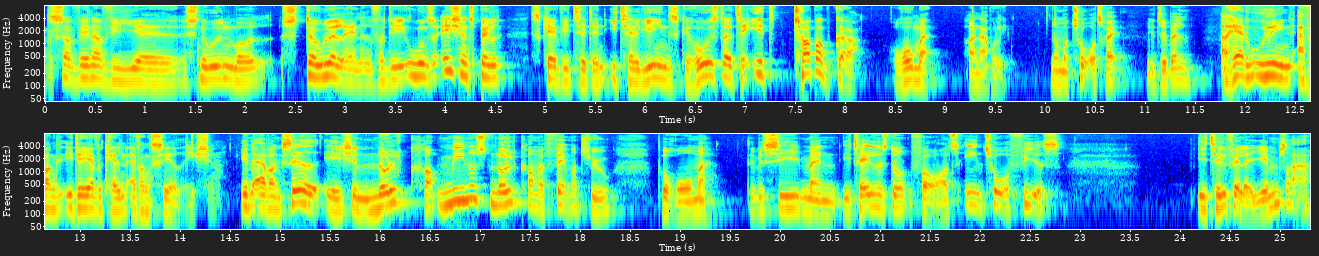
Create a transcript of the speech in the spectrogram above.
så vender vi øh, snuden mod støvlelandet, fordi ugens Asian-spil skal vi til den italienske hovedstad til et topopgør. Roma og Napoli. Nummer 2 og 3 i tabellen. Og her er du ude i, en i det, jeg vil kalde en avanceret Asian. En avanceret Asian 0, minus 0,25 på Roma. Det vil sige, at man i talende stund får odds 1,82 i tilfælde af hjemmesejr,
